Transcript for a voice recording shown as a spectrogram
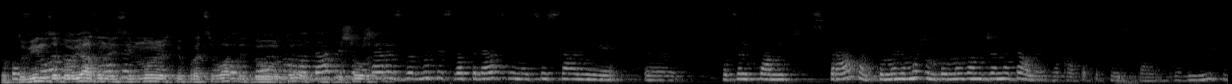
Тобто Повторно він зобов'язаний надати- зі мною співпрацювати до Повторно того. надати, до щоб того, ще раз звернутися в апеляцію на ці самі е, по цим самим справам, то ми не можемо, бо ми вам вже надали адвоката по цим справам. Розумієте?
